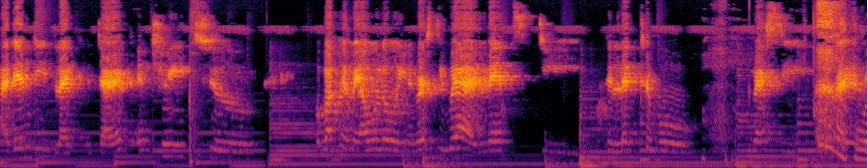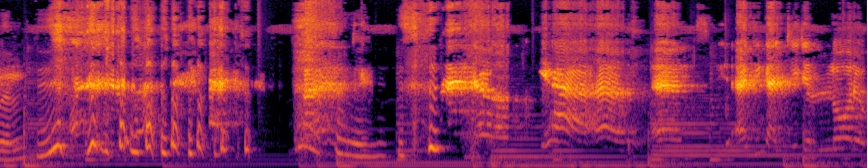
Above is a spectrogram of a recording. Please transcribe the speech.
I then did like direct entry to Obafemi Awolowo University, where I met the delectable Mercy. Well. um, yeah, um, and I think I did a lot of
